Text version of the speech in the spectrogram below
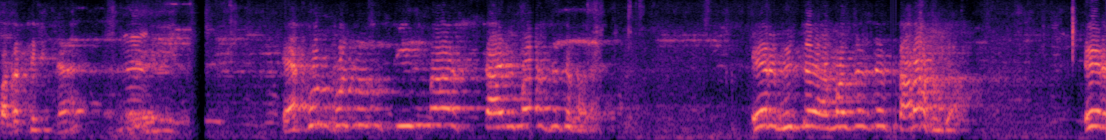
কথা ঠিক না? এখন পর্যন্ত তিন মাস, চার মাস যেতে পারে। এর ভিতরে আমাদের যে তাড়াহুড়া এর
